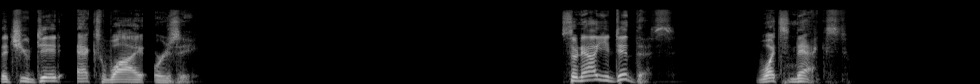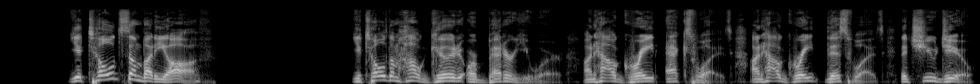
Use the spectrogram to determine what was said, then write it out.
that you did X, Y, or Z. So now you did this. What's next? You told somebody off. You told them how good or better you were, on how great X was, on how great this was, that you do,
